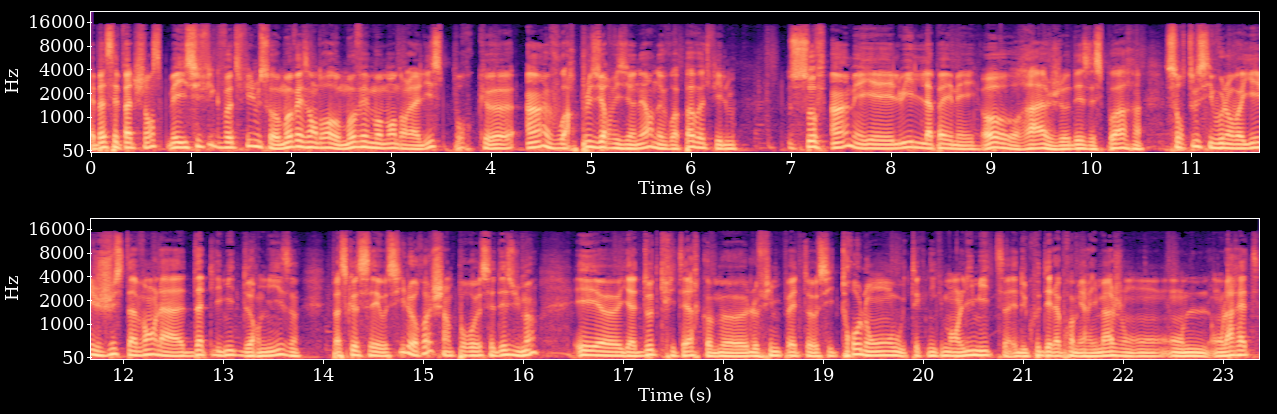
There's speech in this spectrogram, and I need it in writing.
Eh ben c'est pas de chance, mais il suffit que votre film soit au mauvais endroit au mauvais moment dans la liste pour que un voire plusieurs visionneurs ne voient pas votre film. Sauf un, mais lui il l'a pas aimé. Oh rage, désespoir. Surtout si vous l'envoyez juste avant la date limite de remise, parce que c'est aussi le rush hein, pour eux, c'est des humains. Et euh, il y a d'autres critères comme euh, le film peut être aussi trop long ou techniquement limite, et du coup dès la première image on, on, on l'arrête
